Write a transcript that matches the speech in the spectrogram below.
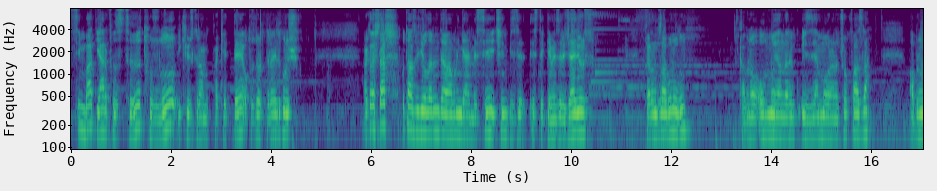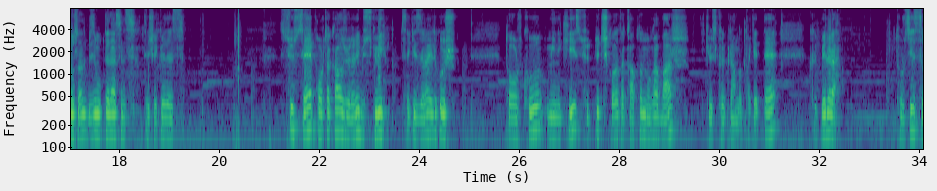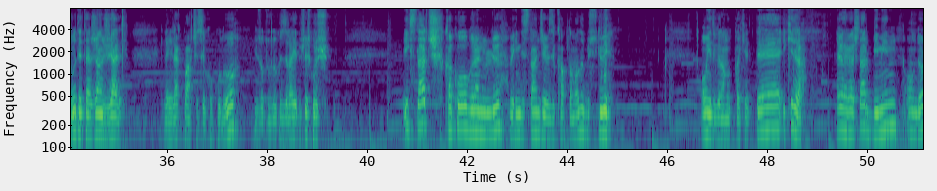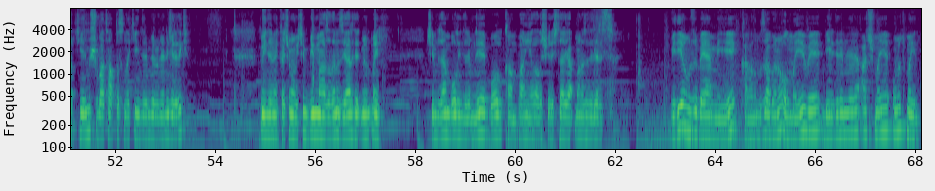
Simbat yer fıstığı tuzlu 200 gramlık pakette 34 lira 50 kuruş. Arkadaşlar bu tarz videoların devamının gelmesi için bizi desteklemenizi rica ediyoruz. Kanalımıza abone olun. Abone olmayanların izlenme oranı çok fazla. Abone olursanız bizi mutlu edersiniz. Teşekkür ederiz. Süsse portakal jöleli bisküvi 8 lira 50 kuruş. Torku miniki sütlü çikolata kaplı nuga bar 240 gramlık pakette 41 lira. Tursil sıvı deterjan jel leylak bahçesi kokulu 139 lira 75 kuruş. X large kakao granüllü ve hindistan cevizi kaplamalı bisküvi 17 gramlık pakette 2 lira. Evet arkadaşlar BİM'in 14-20 Şubat haftasındaki indirimli ürünlerini inceledik. Bu indirimi kaçırmamak için BİM mağazalarını ziyaret etmeyi unutmayın. Şimdiden bol indirimli, bol kampanyalı alışverişler yapmanızı dileriz. Videomuzu beğenmeyi, kanalımıza abone olmayı ve bildirimleri açmayı unutmayın.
